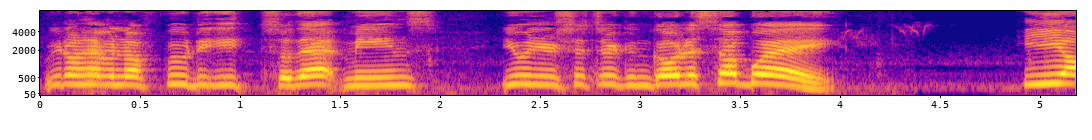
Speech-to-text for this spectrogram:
We don't have enough food to eat, so that means you and your sister can go to Subway. Yeah.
